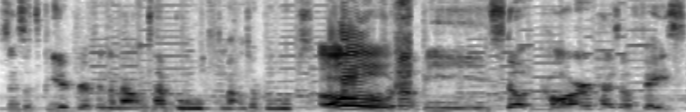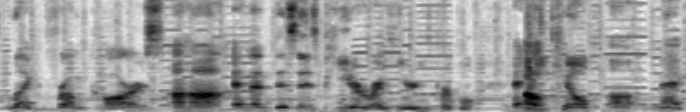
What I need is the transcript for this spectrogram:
Since it's Peter Griffin, the mountains have boobs. The mountains are boobs. Oh. Those are the bees. The car has a face like from Cars. Uh huh. And then this is Peter right here. He's purple, and oh. he killed uh Meg.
